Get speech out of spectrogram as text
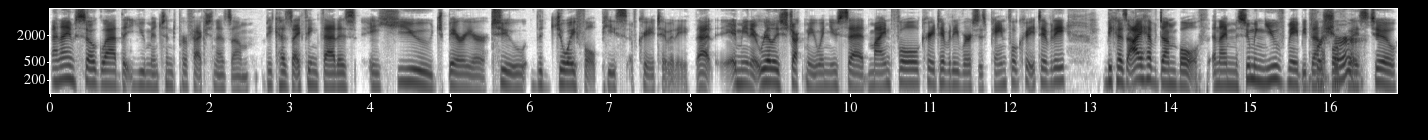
And I'm so glad that you mentioned perfectionism because I think that is a huge barrier to the joyful piece of creativity. That, I mean, it really struck me when you said mindful creativity versus painful creativity because I have done both. And I'm assuming you've maybe done For it sure. both ways too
